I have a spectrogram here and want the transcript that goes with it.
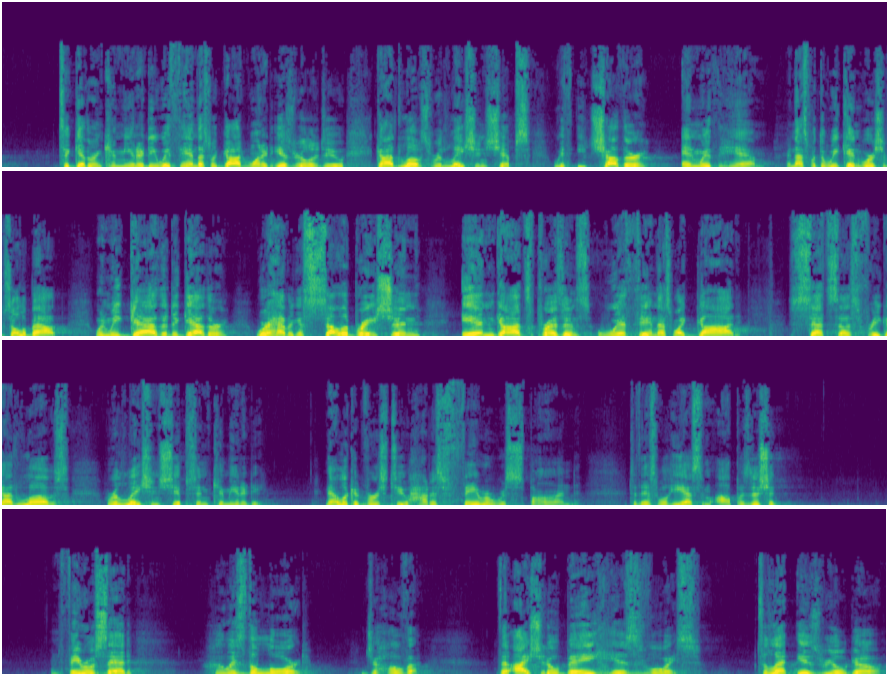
together in community with Him. That's what God wanted Israel to do. God loves relationships with each other and with Him. And that's what the weekend worship's all about. When we gather together, we're having a celebration in God's presence with Him. That's why God sets us free. God loves relationships and community. Now, look at verse 2. How does Pharaoh respond to this? Well, he has some opposition. And Pharaoh said, Who is the Lord, Jehovah, that I should obey his voice to let Israel go?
